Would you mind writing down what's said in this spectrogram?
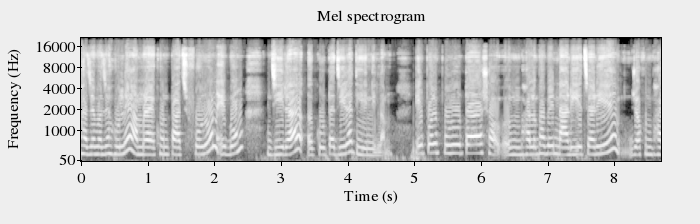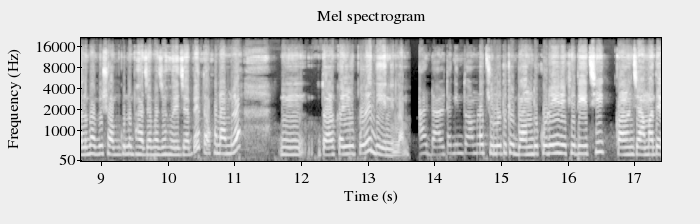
ভাজা ভাজা হলে আমরা এখন পাঁচ ফোড়ন এবং জিরা, গোটা জিরা দিয়ে নিলাম। এরপরে পুরোটা সব ভালোভাবে নাড়িয়ে চাড়িয়ে যখন ভালোভাবে সবগুলো ভাজা ভাজা হয়ে যাবে, তখন আমরা তরকারির উপরে দিয়ে নিলাম। আর ডালটা কিন্তু আমরা চুলো থেকে বন্ধ করেই রেখে দিয়েছি কারণ যে আমাদের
